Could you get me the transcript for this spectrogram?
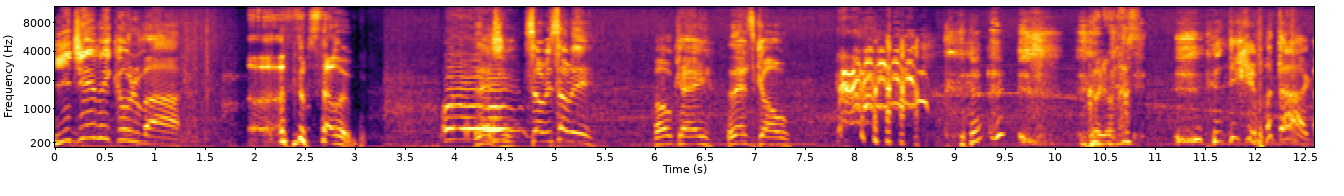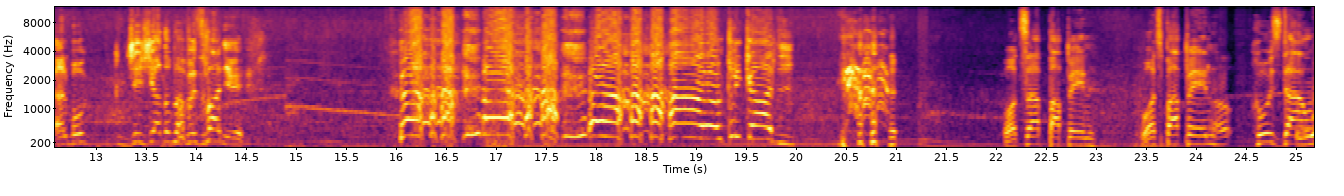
Jedziemy, kurwa! Dostałem. Leży. Sorry, sorry! Okej, let's go. Gonią nas? Nie, Chyba tak, albo gdzieś jadą na wezwanie. No, klikani! What's up, poppin? What's poppin? Who's down?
